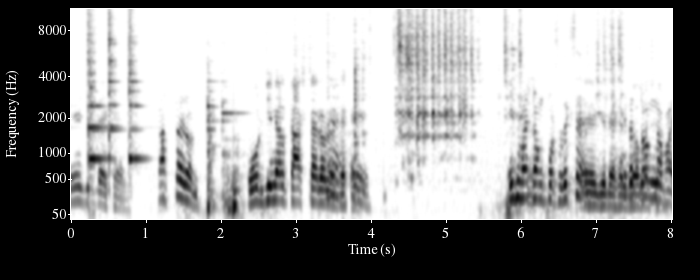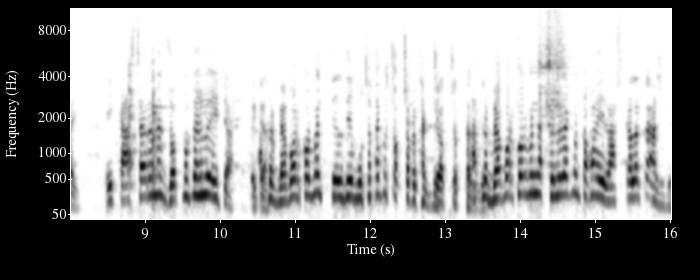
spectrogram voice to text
এই যে দেখেন। Cast iron original cast iron দেখেন। এই। যে ভাই জং পড়ছে দেখছেন? এই যে দেখেন এটা জং না ভাই। এই কাস্ট আয়রনের যত্নটা হলো এইটা। এটা। আপনি ব্যবহার করবেন তেল দিয়ে মুছে থাকবে চকচকে থাকবে। চকচক থাকবে। আপনি ব্যবহার করবেন না ফেলে রাখবেন তখন এই রাশ কালারটা আসবে।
